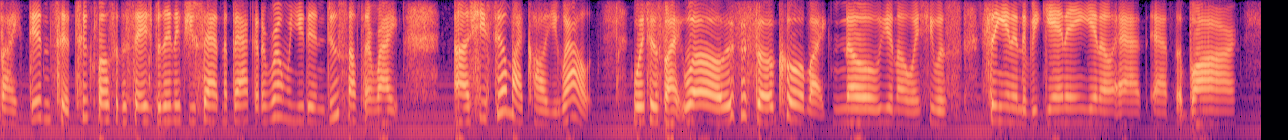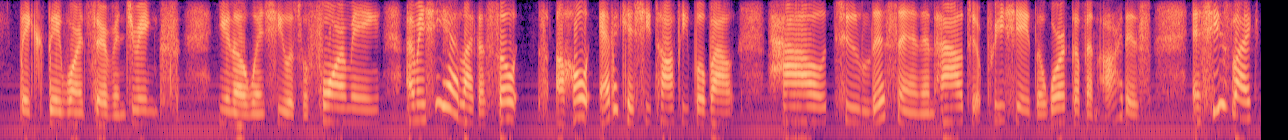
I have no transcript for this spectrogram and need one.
like didn't sit too close to the stage, but then if you sat in the back of the room and you didn't do something right, uh she still might call you out, which is like, "Whoa, this is so cool." Like, no, you know, when she was singing in the beginning, you know, at at the bar, they they weren't serving drinks, you know, when she was performing. I mean, she had like a so a whole etiquette she taught people about how to listen and how to appreciate the work of an artist. And she's like,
